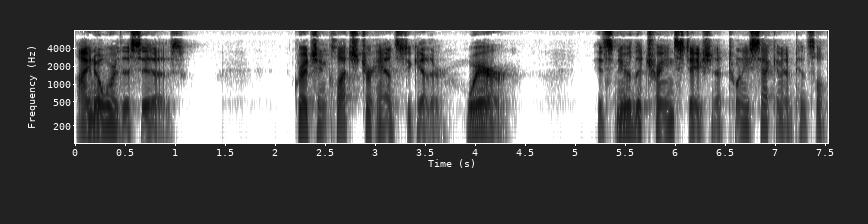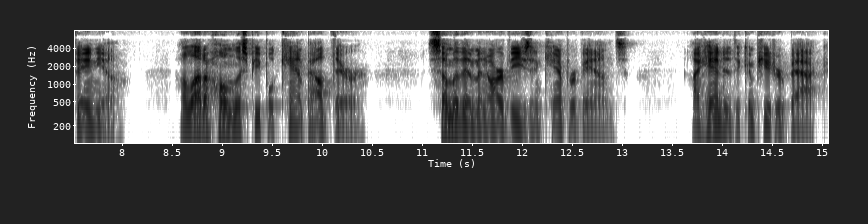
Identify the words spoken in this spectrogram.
I know where this is. Gretchen clutched her hands together. Where? It's near the train station at 22nd and Pennsylvania. A lot of homeless people camp out there, some of them in RVs and camper vans. I handed the computer back.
